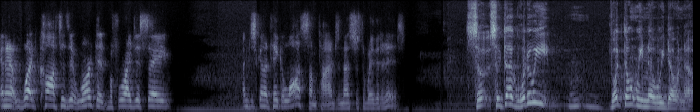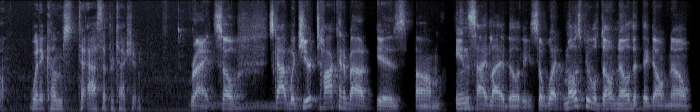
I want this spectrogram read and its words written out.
And at what cost is it worth it? Before I just say, I'm just going to take a loss sometimes. And that's just the way that it is. So, so Doug, what do we, what don't we know we don't know when it comes to asset protection? Right. So, Scott, what you're talking about is um, inside liability. So, what most people don't know that they don't know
